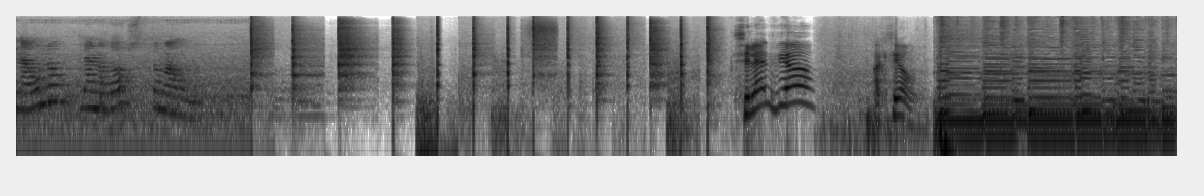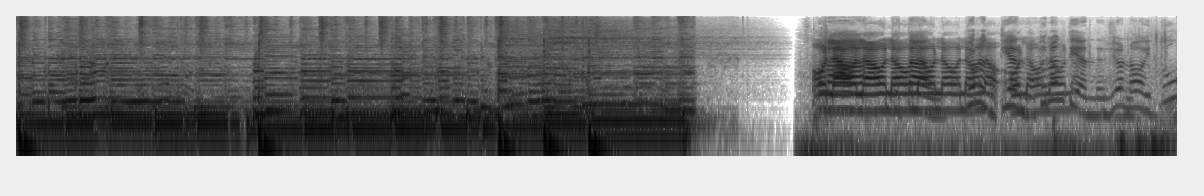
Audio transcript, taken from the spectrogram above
Escena 1, plano 2, toma 1. Silencio. Acción. Hola, hola, hola, ¿qué hola, hola, hola, Yo hola, entiendo, hola, tú hola, lo hola. entiendes, yo no, ¿y tú?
